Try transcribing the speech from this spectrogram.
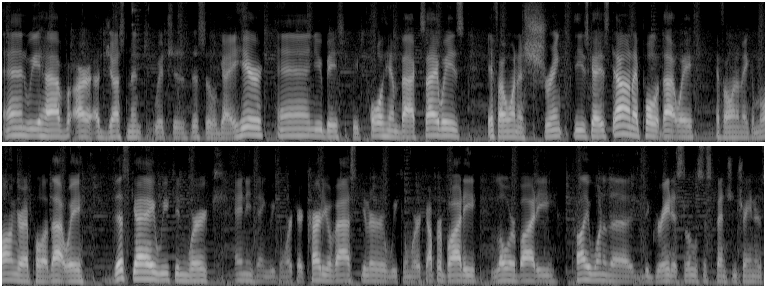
and we have our adjustment, which is this little guy here. And you basically pull him back sideways. If I wanna shrink these guys down, I pull it that way. If I wanna make them longer, I pull it that way. This guy, we can work anything. We can work our cardiovascular, we can work upper body, lower body, probably one of the, the greatest little suspension trainers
